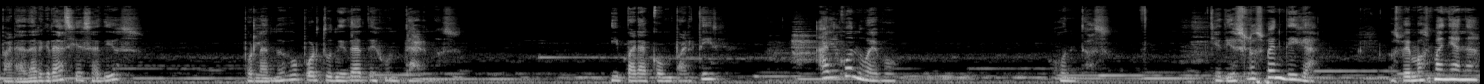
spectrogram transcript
para dar gracias a Dios por la nueva oportunidad de juntarnos y para compartir algo nuevo juntos. Que Dios los bendiga. Nos vemos mañana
